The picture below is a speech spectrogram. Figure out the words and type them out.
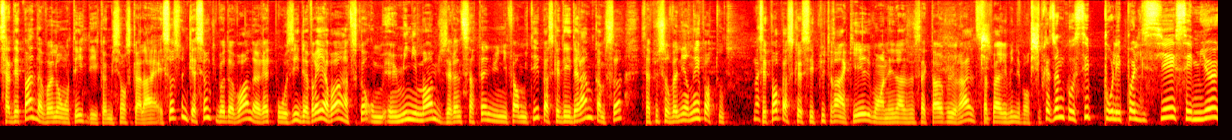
Ça dépend de la volonté des commissions scolaires. Et ça, c'est une question qui va devoir leur être posée. Il devrait y avoir, en tout cas, un minimum, je dirais, une certaine uniformité, parce que des drames comme ça, ça peut survenir n'importe où. C'est pas parce que c'est plus tranquille ou on est dans un secteur rural, ça peut arriver n'importe où. Je présume qu'aussi pour les policiers, c'est mieux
